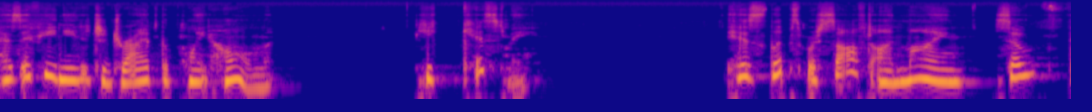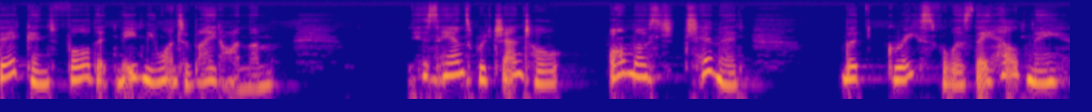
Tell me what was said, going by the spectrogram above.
as if he needed to drive the point home, he kissed me. His lips were soft on mine, so thick and full that made me want to bite on them. His hands were gentle, almost timid, but graceful as they held me.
